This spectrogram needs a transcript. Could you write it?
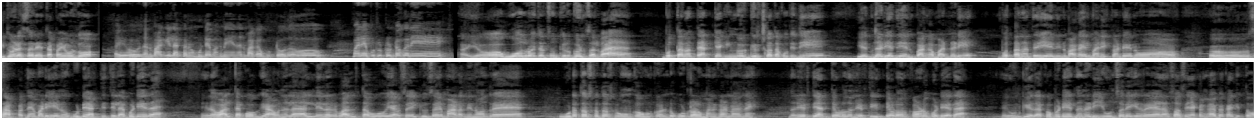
ಇದೊಳೆ ಸರಿ ಆಯ್ತಪ್ಪ ಇವಳ್ದು ಅಯ್ಯೋ ನನ್ನ ಮಗ ಇಲ್ಲ ಕಣ ಮುಂಡೆ ಮಗನೇ ನನ್ನ ಮಗ ಬಿಟ್ಟೋದು. ಮನೆ ಬಿಟ್ಟು ಹೊಂಟೋಗನೇ. ಅಯ್ಯೋ ಓದ್ರು ಆಯ್ತು ಸುಮ್ಕಿರು ಗಂಡ್ಸಲ್ವಾ? ಬತ್ತಾನಂತೆ ಅದಕ್ಕೆ ಹಿಂಗೆ ಗಿರ್ಚ್ಕೊತಾ ಕೂತಿದ್ದಿ. ಎದ್ ನಡಿಯೋದು ಏನು ಭಂಗ ಮಾಡಿ ನಡಿ. ಬುತ್ತಾನಂತೆ ಏನಿನ ಮಗ ಇಲ್ಲಿ ಮನೆ ಕಂಡೇನು ಸಂಪಾದನೆ ಮಾಡಿ ಏನು ಗುಡ್ಡೆ ಆಗ್ತಿತ್ತಿಲ್ಲ ಬಡಿಯದ? ಏನೋ ಹೊಲ್ತಕ್ಕೆ ಹೋಗಿ ಅವನೆಲ್ಲ ಅಲ್ಲೇನಾದ್ರು ಹೊಲ್ತಾವು ವ್ಯವಸಾಯ ಗಿವ್ಸಾಯ ಮಾಡೋನೇನು ಅಂದರೆ ಊಟ ತರ್ಸ್ಕೊ ತರ್ಸ್ಕೊ ಉಣ್ಕೊ ಉಣ್ಕೊಂಡು ಗುಡ್ಲೊಳಗೆ ಮನ್ಕೊಂಡಾನೆ. ನಾನು ಇರ್ತಿ ಅಂತೇಳು ನಾನು ಇರ್ತಿ ಅಂತೇಳು ಅನ್ಕೊಂಡು ಬಡಿಯದ. ಇವ್ನಿಗೆ ಎದಕ್ಕೆ ಬಡಿಯೋದ ನಡಿ, ಇವ್ನು ಸರಿಯಾಗಿದ್ರೆ ನಾನು ಸೊಸೆ ಯಾಕಂಗೆ ಆಗ್ಬೇಕಾಗಿತ್ತು?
